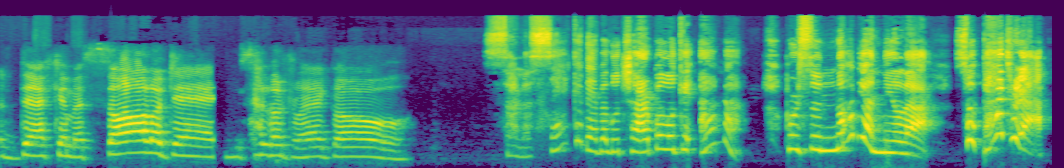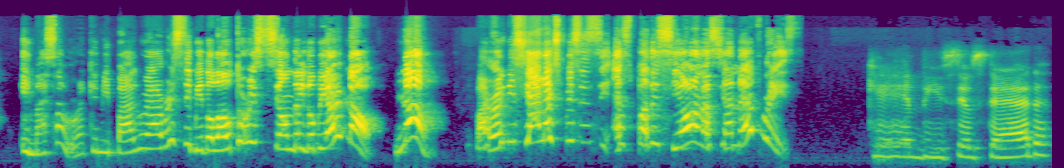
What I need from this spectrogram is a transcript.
Déjeme solo, James, se lo ruego. Solo sé que debe luchar por lo que ama. por su novia Nila, su patria. Y más ahora que mi padre ha recibido la autorización del gobierno. No, para iniciar la expedici- expedición hacia Nefris. ¿Qué dice usted?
